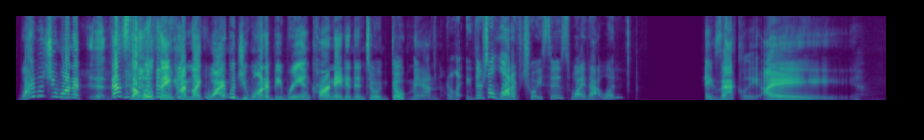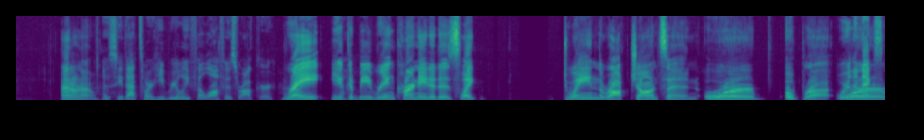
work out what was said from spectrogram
Why would you want to? That's the whole thing. I'm like, why would you want to be reincarnated into a goat man? Like, there's a lot of choices. Why that one? Exactly. I. I don't know. Uh, See, that's where he really fell off his rocker. Right? Yeah. You could be reincarnated as like Dwayne the Rock Johnson or Oprah Or, the next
